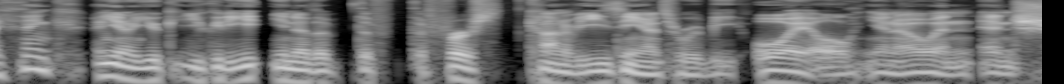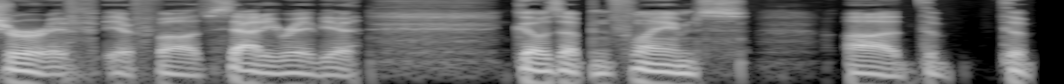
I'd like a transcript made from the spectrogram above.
I think you know you you could eat you know the, the the first kind of easy answer would be oil you know and and sure if if uh, Saudi Arabia goes up in flames, uh, the the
